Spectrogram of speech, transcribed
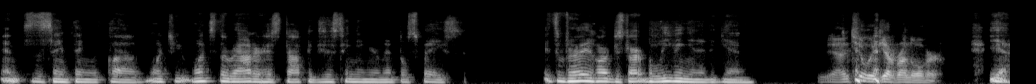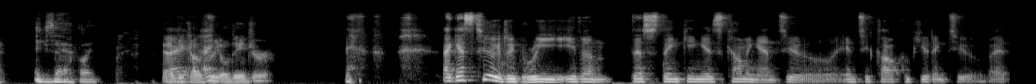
And it's the same thing with cloud. Once you, once the router has stopped existing in your mental space, it's very hard to start believing in it again. Yeah, until we get run over Yeah, exactly. And it I- becomes I- real danger. I guess to a degree, even this thinking is coming into into cloud computing too, right?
